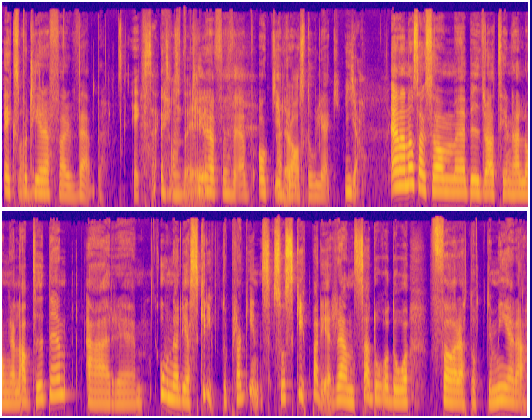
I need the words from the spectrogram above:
Exportera för webb. Exakt. Om det Exportera är, för webb och i Adobe. bra storlek. ja, En annan sak som bidrar till den här långa laddtiden är eh, onödiga skript och plugins. Så skippa det. Rensa då och då för att optimera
